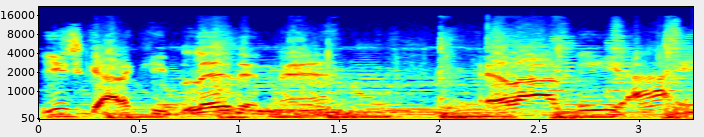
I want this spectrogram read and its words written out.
You just gotta keep living, man. L I V I E.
